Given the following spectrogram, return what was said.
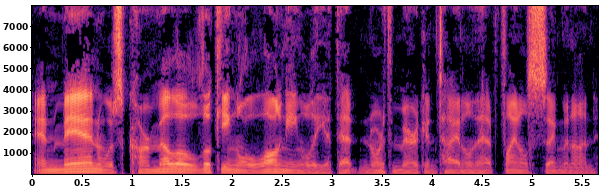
and man, was Carmelo looking longingly at that North American title in that final segment on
